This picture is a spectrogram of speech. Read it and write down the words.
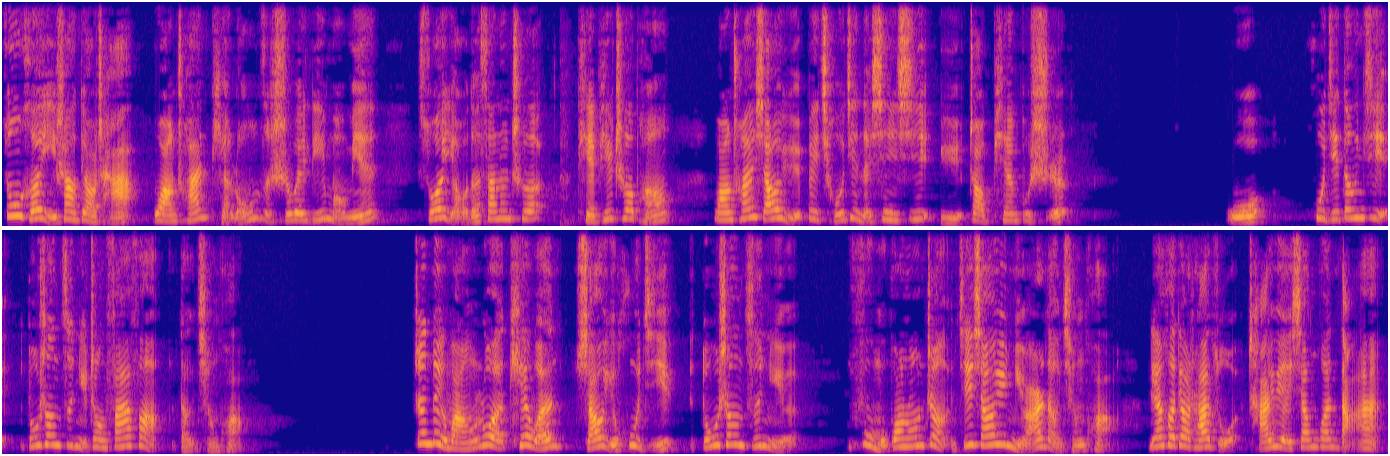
综合以上调查，网传铁笼子实为李某民所有的三轮车、铁皮车棚，网传小雨被囚禁的信息与照片不实。五、户籍登记、独生子女证发放等情况。针对网络贴文小雨户籍、独生子女父母光荣证及小雨女儿等情况，联合调查组查阅相关档案，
